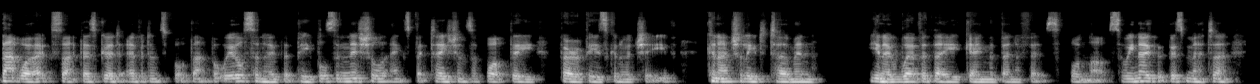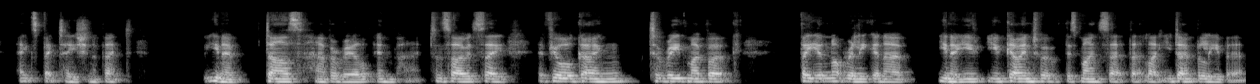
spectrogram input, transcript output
that works like there's good evidence for that but we also know that people's initial expectations of what the therapy is going to achieve can actually determine you know whether they gain the benefits or not. So we know that this meta expectation effect you know does have a real impact. And so i would say if you're going to read my book but you're not really going to you know you you go into it with this mindset that like you don't believe it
